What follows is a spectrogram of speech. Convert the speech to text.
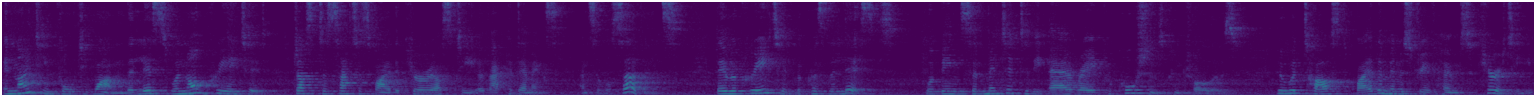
in 1941, the lists were not created just to satisfy the curiosity of academics and civil servants. They were created because the lists were being submitted to the air raid precautions controllers, who were tasked by the Ministry of Home Security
